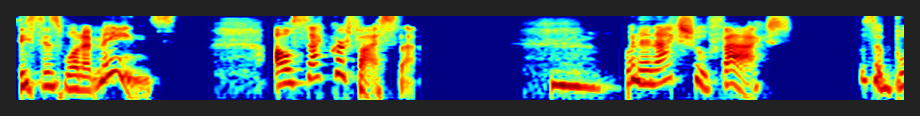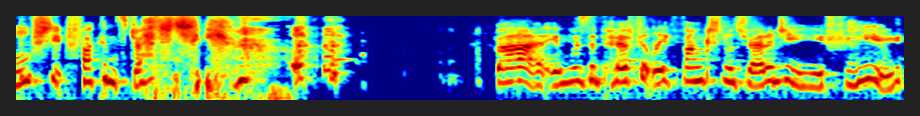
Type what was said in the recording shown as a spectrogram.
This is what it means. I'll sacrifice that. Mm. When in actual fact, it was a bullshit fucking strategy. but it was a perfectly functional strategy for you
